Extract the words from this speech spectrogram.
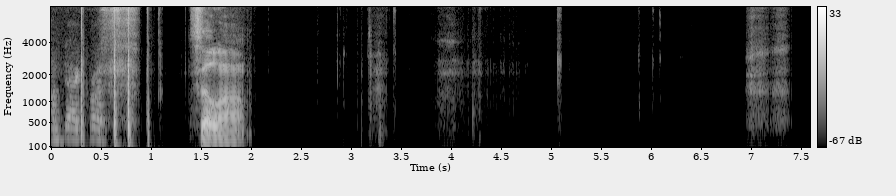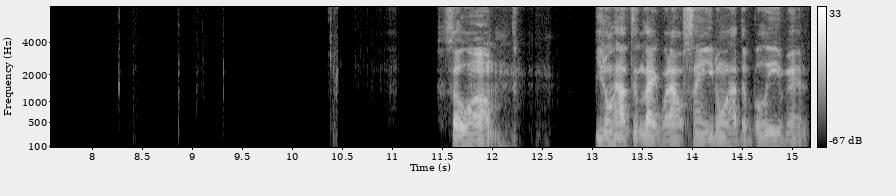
I'm So um So um you don't have to like when I was saying you don't have to believe in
